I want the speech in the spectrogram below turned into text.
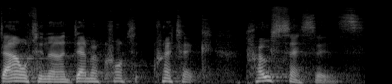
doubt in our democratic processes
